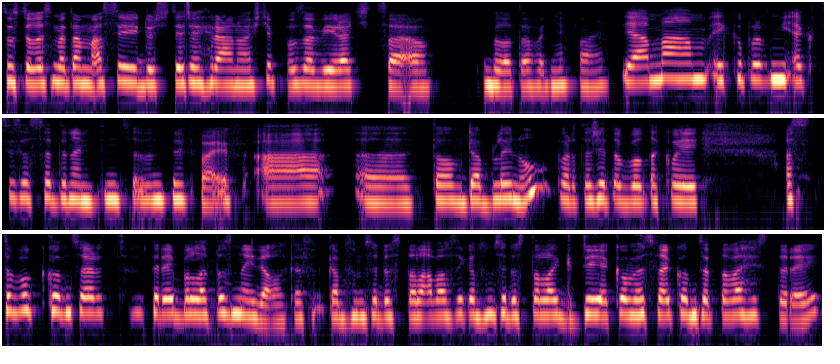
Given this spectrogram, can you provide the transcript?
zůstali jsme tam asi do čtyřech ráno ještě po zavíračce a bylo to hodně fajn. Já mám jako první akci zase The 1975 a to v Dublinu, protože to byl takový a to byl koncert, který byl letos nejdál, kam jsem se dostala a vlastně kam jsem se dostala kdy jako ve své koncertové historii.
